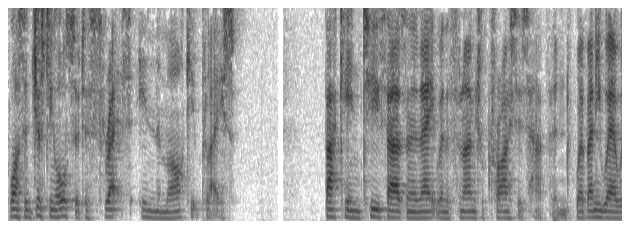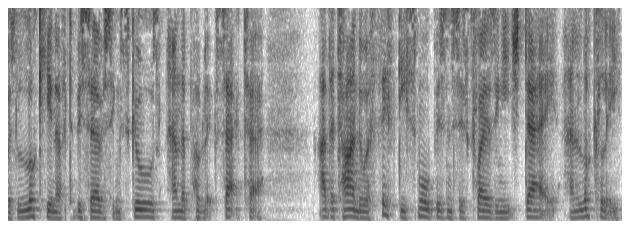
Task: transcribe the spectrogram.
whilst adjusting also to threats in the marketplace. Back in 2008, when the financial crisis happened, Web Anywhere was lucky enough to be servicing schools and the public sector. At the time, there were 50 small businesses closing each day, and luckily,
